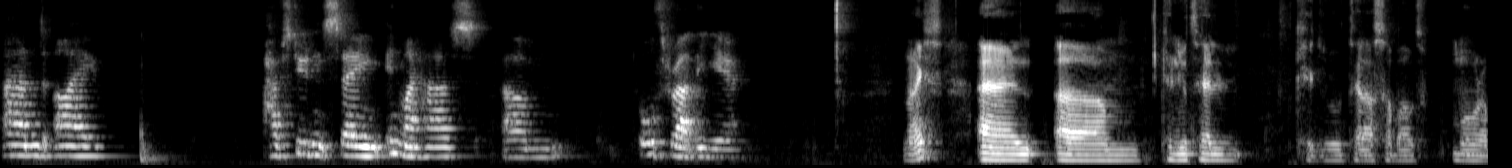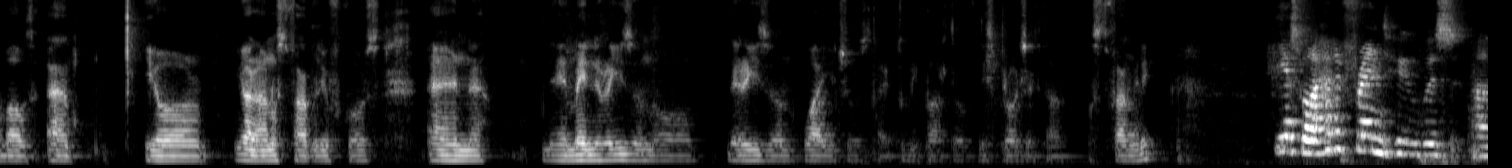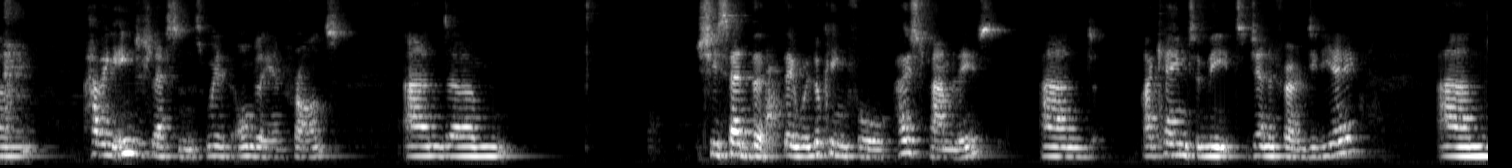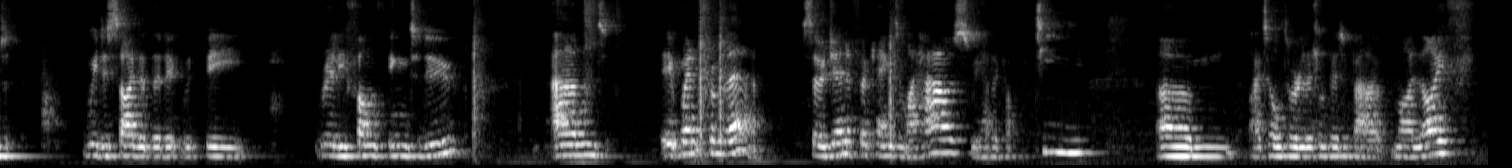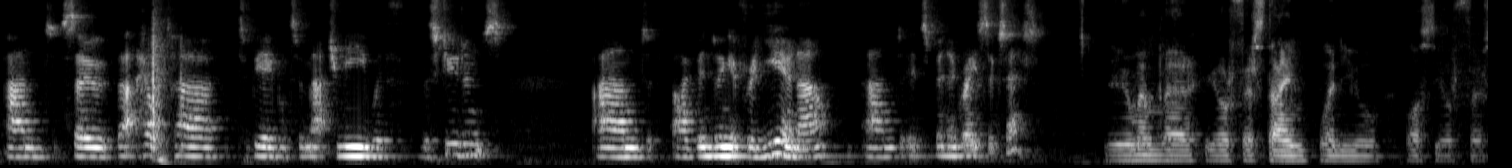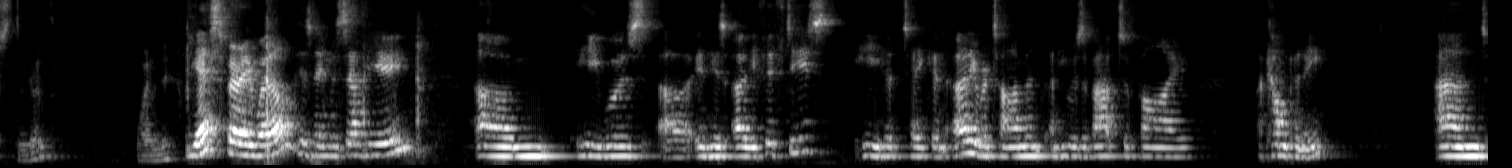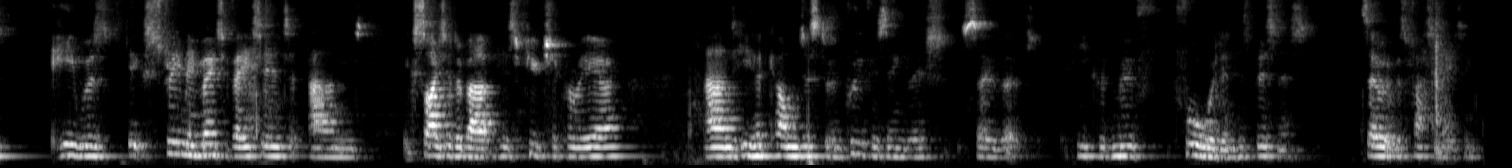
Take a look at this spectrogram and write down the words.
And I have students staying in my house um, all throughout the year. Nice. And um, can you tell can you tell us about more about uh, your your honest family, of course, and the main reason or the reason why you chose like to be part of this project, host family? Yes, well, I had a friend who was um, having English lessons with Anglais in France, and um, she said that they were looking for host families, and I came to meet Jennifer and Didier, and we decided that it would be really fun thing to do, and it went from there. So Jennifer came to my house. We had a cup of tea. Um, I told her a little bit about my life, and so that helped her to be able to match me with the students. And I've been doing it for a year now, and it's been a great success. Do you remember your first time when you was your first student, Wendy? Yes, very well. His name was Xavier. Um, he was uh, in his early 50s. He had taken early retirement and he was about to buy a company. And he was extremely motivated and excited about his future career. And he had come just to improve his English so that he could move forward in his business. So it was fascinating.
